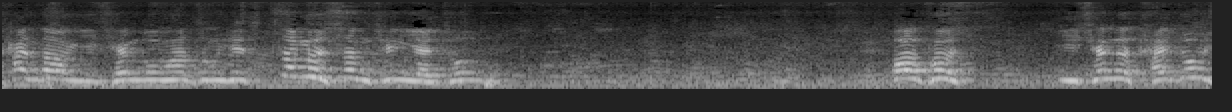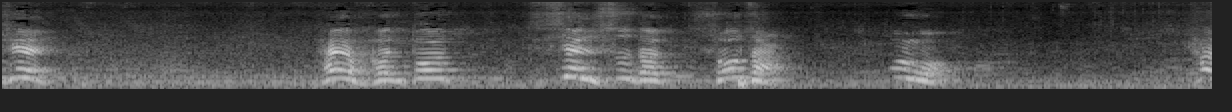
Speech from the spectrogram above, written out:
看到以前文化中心这么盛情演出。包括以前的台中县，还有很多县市的首长问我，他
